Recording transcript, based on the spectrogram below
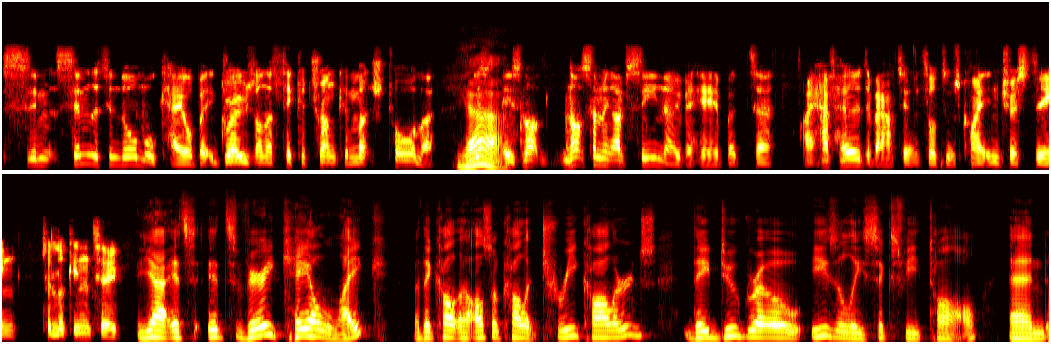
sim- similar to normal kale, but it grows on a thicker trunk and much taller. Yeah, it's, it's not not something I've seen over here, but uh, I have heard about it and thought it was quite interesting to look into. Yeah, it's it's very kale like. They call also call it tree collards. They do grow easily six feet tall, and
